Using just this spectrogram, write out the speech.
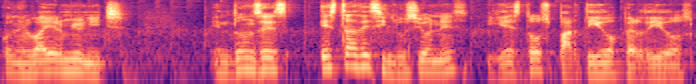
con el Bayern Múnich. Entonces, estas desilusiones y estos partidos perdidos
